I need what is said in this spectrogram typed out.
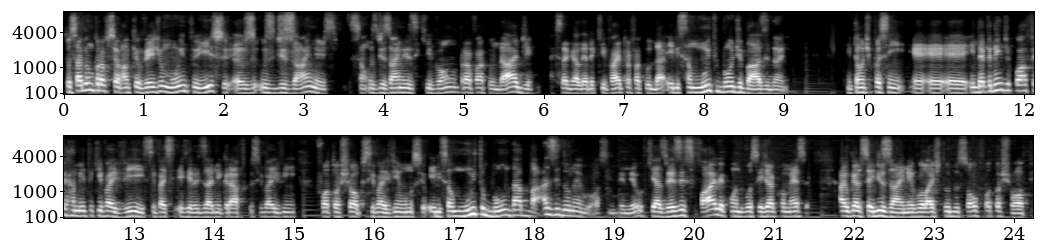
Tu sabe um profissional que eu vejo muito isso, é os, os designers, são os designers que vão para a faculdade, essa galera que vai para a faculdade, eles são muito bons de base, Dani então, tipo assim, é, é, é, independente de qual ferramenta que vai vir, se vai ser design gráfico, se vai vir Photoshop, se vai vir um no seu, eles são muito bons da base do negócio, entendeu? Que às vezes falha quando você já começa, ah, eu quero ser designer, eu vou lá e estudo só o Photoshop.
